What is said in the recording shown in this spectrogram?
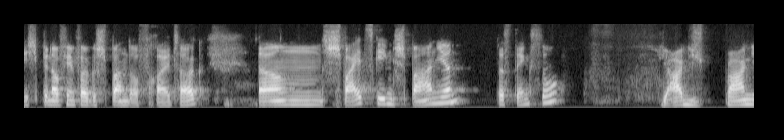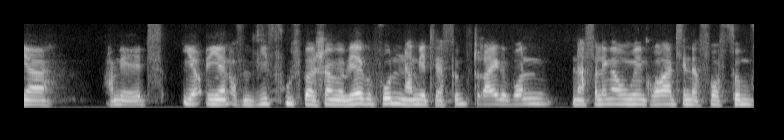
Ich bin auf jeden Fall gespannt auf Freitag. Ähm, Schweiz gegen Spanien, was denkst du? Ja, die Spanier haben ja jetzt ihren Offensivfußball scheinbar wieder gefunden, haben jetzt ja 5-3 gewonnen nach Verlängerung in Kroatien, davor 5-0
